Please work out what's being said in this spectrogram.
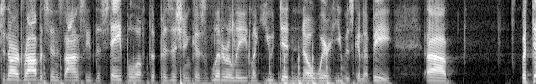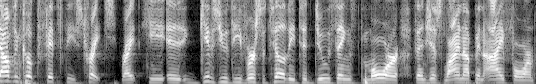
Denard Robinson is honestly the staple of the position because literally, like, you didn't know where he was going to be. Uh, but Dalvin Cook fits these traits, right? He gives you the versatility to do things more than just line up in I form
